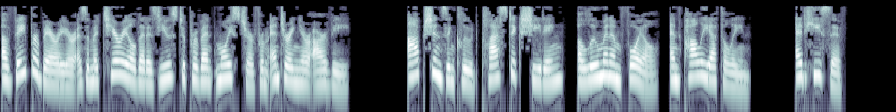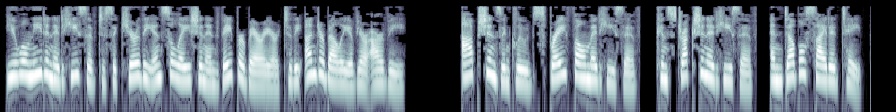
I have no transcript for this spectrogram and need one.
A vapor barrier is a material that is used to prevent moisture from entering your RV. Options include plastic sheeting, aluminum foil, and polyethylene. Adhesive. You will need an adhesive to secure the insulation and vapor barrier to the underbelly of your RV. Options include spray foam adhesive, construction adhesive, and double-sided tape.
